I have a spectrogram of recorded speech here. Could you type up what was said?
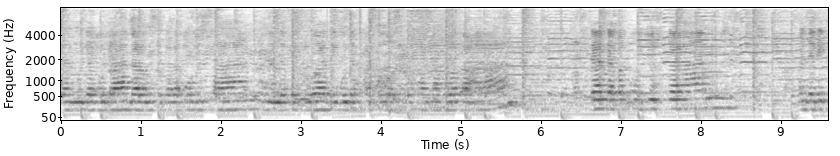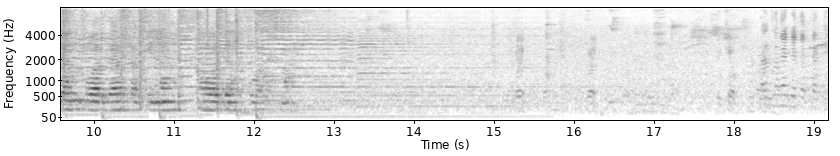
dan mudah-mudahan dalam segala urusan Ananda berdua dimudahkan Allah taala dan dapat mewujudkan menjadikan keluarga sakinah mawadah warahmah. Langsung aja ke kaki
